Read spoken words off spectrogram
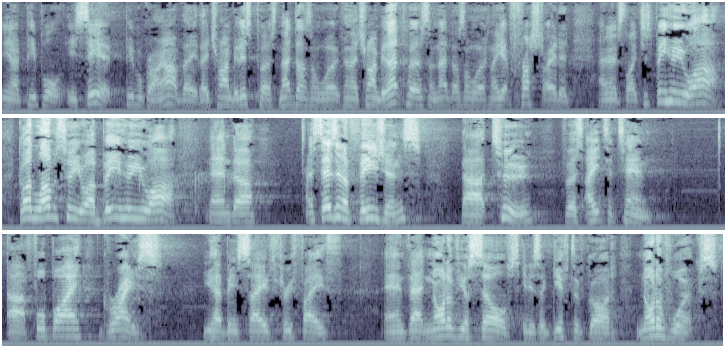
you know, people, you see it, people growing up, they, they try and be this person, that doesn't work. Then they try and be that person, that doesn't work. And they get frustrated. And it's like, just be who you are. God loves who you are. Be who you are. And uh, it says in Ephesians uh, 2, verse 8 to 10, uh, For by grace you have been saved through faith, and that not of yourselves, it is a gift of God, not of works,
